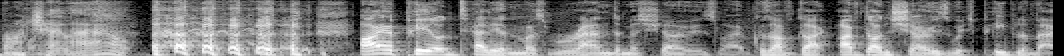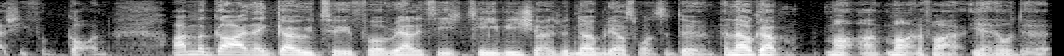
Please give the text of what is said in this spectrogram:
I'll check that out. I appear on telly on the most randomest shows, like because I've done I've done shows which people have actually forgotten. I'm the guy they go to for reality TV shows when nobody else wants to do them, and they'll go, Martin, Martin if I, yeah, he'll do it.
